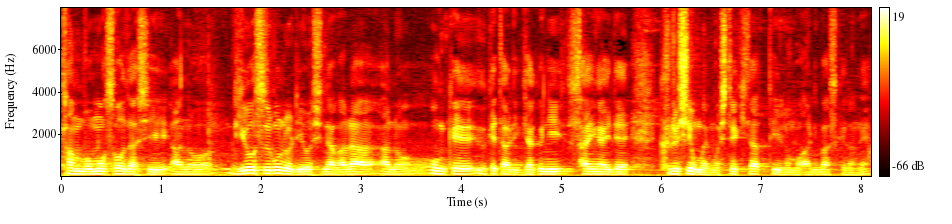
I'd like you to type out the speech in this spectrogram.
田んぼもそうだしあの利用するものを利用しながらあの恩恵受けたり逆に災害で苦しい思いもしてきたっていうのもありますけどね。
